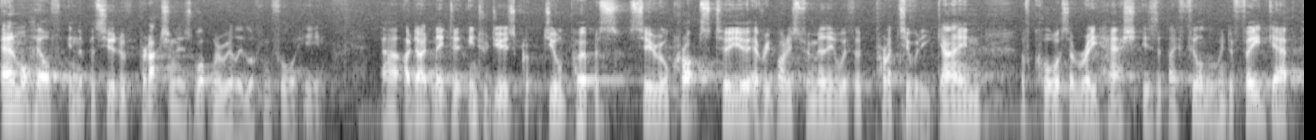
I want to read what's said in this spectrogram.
animal health in the pursuit of production is what we're really looking for here. Uh, I don't need to introduce dual purpose cereal crops to you. Everybody's familiar with the productivity gain. Of course, a rehash is that they fill the winter feed gap.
